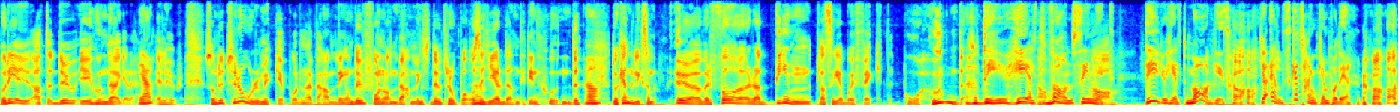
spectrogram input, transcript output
Och det är ju att du är hundägare, Ja. eller hur? Så om du tror mycket på den här behandlingen, om du får någon behandling som du tror på och så ger du den till din hund, då kan du liksom överföra din placeboeffekt på hunden. Alltså det är ju helt vansinnigt. Ja. Det är ju helt magiskt. Ja. Jag älskar tanken på det. Ja.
